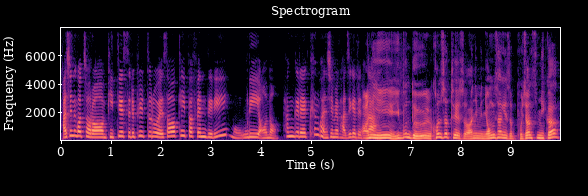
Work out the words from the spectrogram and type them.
아시는 것처럼 BTS를 필두로 해서 케이팝 팬들이 뭐 우리 언어 한글에 큰 관심을 가지게 됐다. 아니 이분들 콘서트에서 아니면 영상에서 보지 않습니까?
